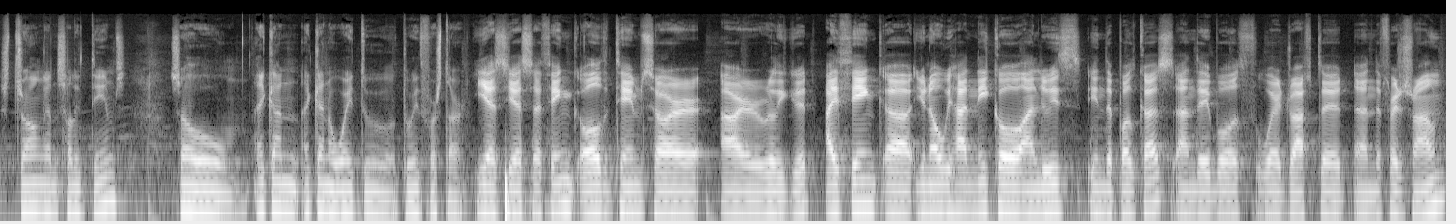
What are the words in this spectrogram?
strong and solid teams so i can i cannot wait to to it for start Yes, yes. I think all the teams are are really good. I think uh, you know we had Nico and Luis in the podcast, and they both were drafted in the first round.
